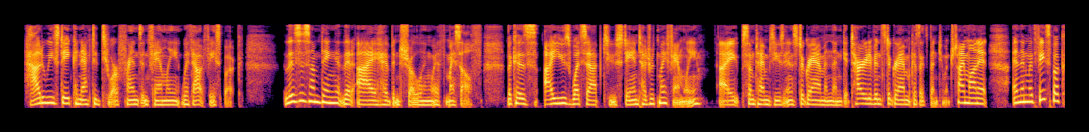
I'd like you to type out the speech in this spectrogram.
how do we stay connected to our friends and family without Facebook? This is something that I have been struggling with myself because I use WhatsApp to stay in touch with my family. I sometimes use Instagram and then get tired of Instagram because I spend too much time on it. And then with Facebook,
